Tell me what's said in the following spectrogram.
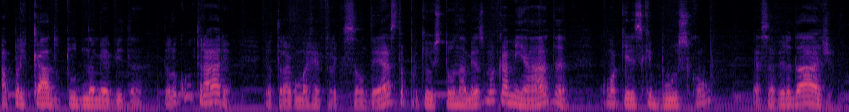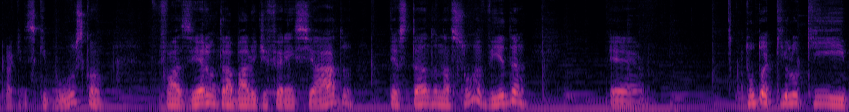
aplicado tudo na minha vida, pelo contrário, eu trago uma reflexão desta porque eu estou na mesma caminhada com aqueles que buscam essa verdade, para aqueles que buscam fazer um trabalho diferenciado, testando na sua vida é, tudo aquilo que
